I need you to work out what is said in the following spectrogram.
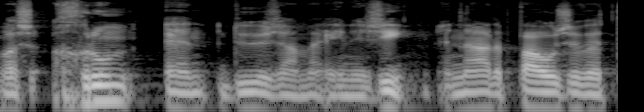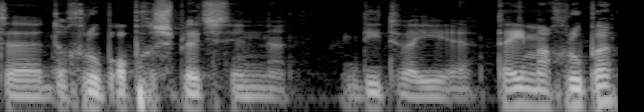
was groen en duurzame energie. En na de pauze werd uh, de groep opgesplitst in die twee themagroepen.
